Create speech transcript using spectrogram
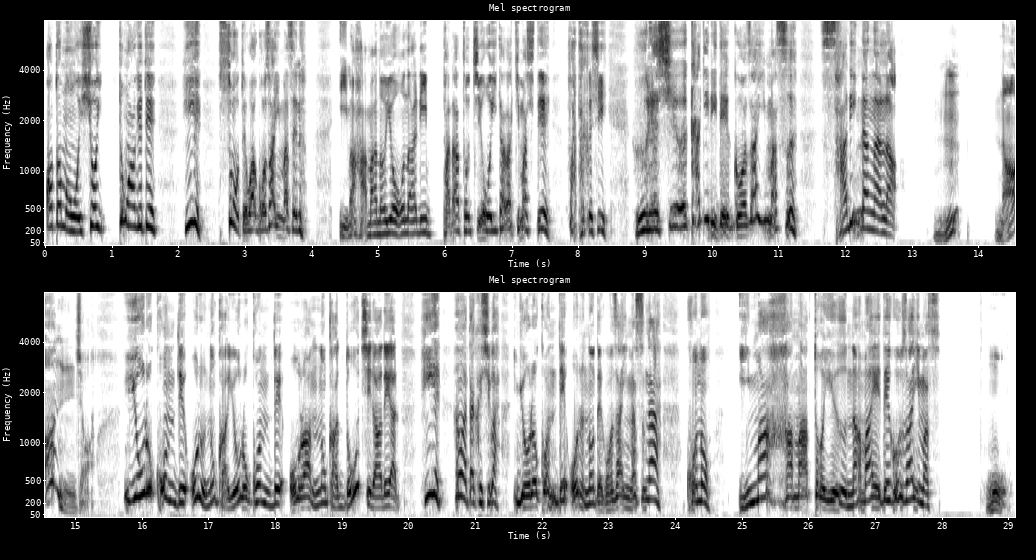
頭をひょいっと上げて、いえ、そうではございませぬ。今浜のような立派な土地をいただきまして、私、嬉しゅう限りでございます。去りながら、ん？なんじゃ？喜んでおるのか喜んでおらんのかどちらである。いえ、私は喜んでおるのでございますが、この今浜という名前でございます。おう。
